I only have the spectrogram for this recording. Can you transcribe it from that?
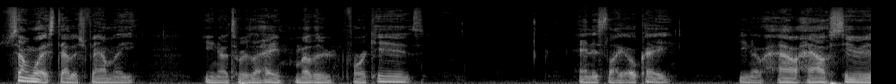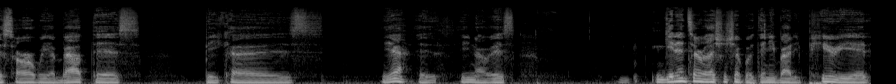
somewhat established family, you know, towards like, hey, mother, four kids. And it's like, okay, you know, how how serious are we about this? Because yeah, it's you know, it's get into a relationship with anybody, period.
